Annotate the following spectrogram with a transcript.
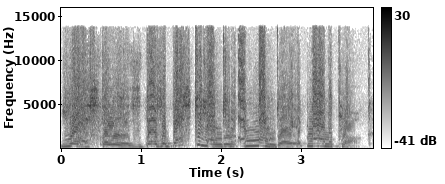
Yes, there is. There's a bus to London on Monday at 9 o'clock.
